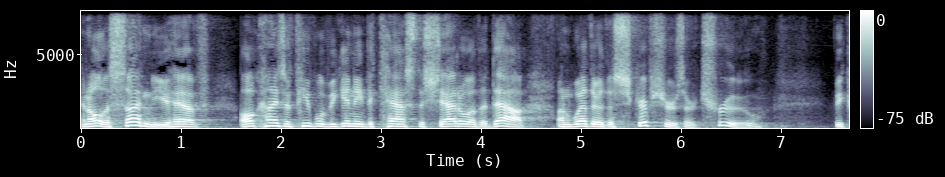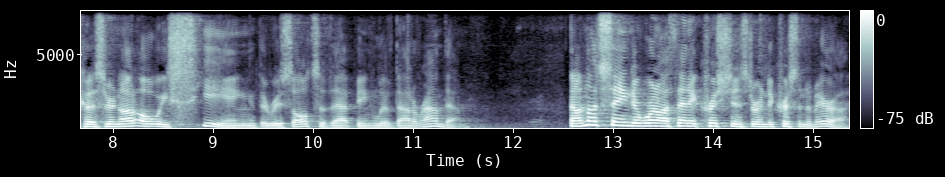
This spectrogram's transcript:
And all of a sudden, you have all kinds of people beginning to cast the shadow of the doubt on whether the scriptures are true because they're not always seeing the results of that being lived out around them. Now, I'm not saying there weren't authentic Christians during the Christendom era.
